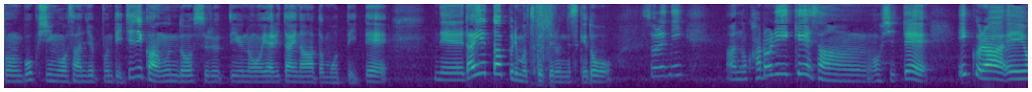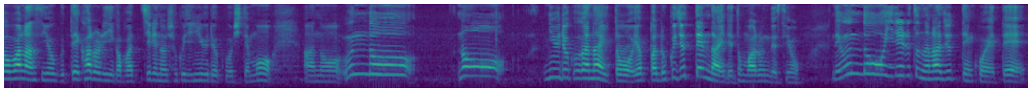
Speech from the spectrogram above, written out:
分ボクシングを30分って1時間運動するっていうのをやりたいなと思っていてでダイエットアプリも作ってるんですけどそれにあのカロリー計算をしていくら栄養バランス良くてカロリーがバッチリの食事入力をしてもあの運動入力がないとやっぱ60点台で止まるんですよ。で運動を入れると70点超えて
